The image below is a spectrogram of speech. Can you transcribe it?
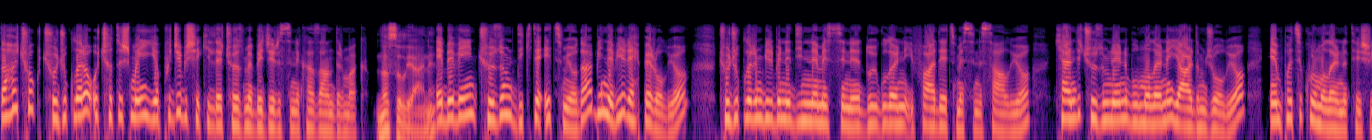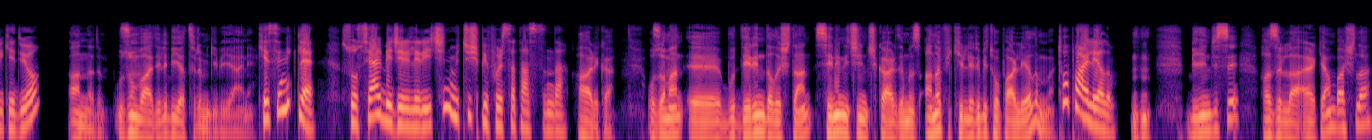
Daha çok çocuklara o çatışmayı yapıcı bir şekilde çözme becerisini kazandırmak. Nasıl yani? Ebeveyn çözüm dikte etmiyor da bir nevi rehber oluyor. Çocukların birbirini dinlemesini, duygularını ifade etmesini sağlıyor. Kendi çözümlerini bulmalarına yardımcı oluyor. Empati kurmalarını teşvik ediyor. Anladım. Uzun vadeli bir yatırım gibi yani. Kesinlikle. Sosyal becerileri için müthiş bir fırsat aslında. Harika. O zaman e, bu derin dalıştan senin için çıkardığımız ana fikirleri bir toparlayalım mı? Toparlayalım. Birincisi, hazırlığa erken başla,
